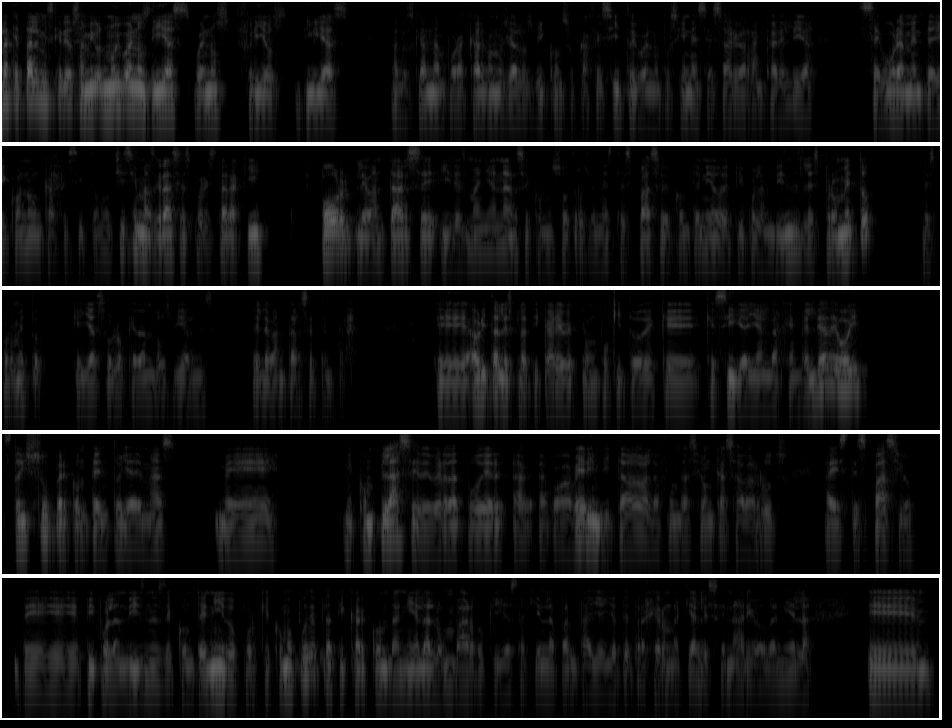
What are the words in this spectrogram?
Hola, ¿qué tal mis queridos amigos? Muy buenos días, buenos fríos días a los que andan por acá. Algunos ya los vi con su cafecito y bueno, pues sí necesario arrancar el día seguramente ahí con un cafecito. Muchísimas gracias por estar aquí, por levantarse y desmañanarse con nosotros en este espacio de contenido de People and Business. Les prometo, les prometo que ya solo quedan dos viernes de levantarse temprano. Eh, ahorita les platicaré un poquito de qué, qué sigue ahí en la agenda. El día de hoy estoy súper contento y además me, complace de verdad poder haber invitado a la Fundación Casaba Roots a este espacio de People and Business, de contenido, porque como pude platicar con Daniela Lombardo, que ya está aquí en la pantalla, ya te trajeron aquí al escenario, Daniela, eh,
